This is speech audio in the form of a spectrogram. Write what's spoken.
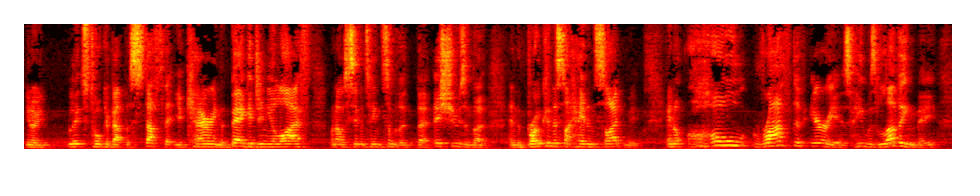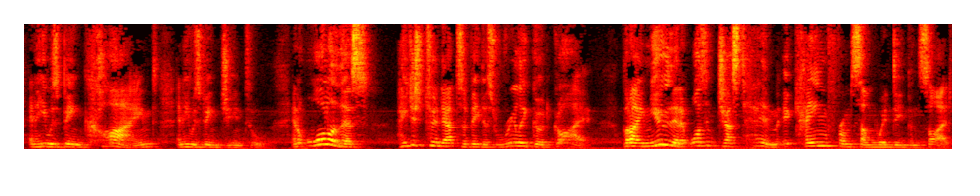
You know, let's talk about the stuff that you're carrying, the baggage in your life. When I was 17, some of the, the issues and the and the brokenness I had inside me. And a whole raft of areas he was loving me and he was being kind and he was being gentle. And all of this he just turned out to be this really good guy. But I knew that it wasn't just him, it came from somewhere deep inside.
